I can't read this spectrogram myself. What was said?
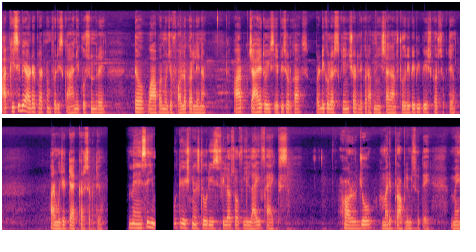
आप किसी भी ऑर्डर प्लेटफॉर्म पर इस कहानी को सुन रहे तो वहाँ पर मुझे फॉलो कर लेना। आप चाहे तो इस एपिसोड का पर्टिकुलर स्क्रीनशॉट लेकर अपनी इंस्टाग्राम स्टोरी पे भी पेश कर सकते हो और मुझे टैग कर सकते हो। मैं ऐसे ही motivational stories philosophy life hacks और जो हमारे प्रॉब्लम्स होते हैं मैं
